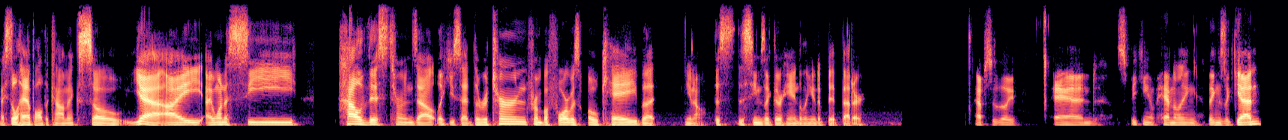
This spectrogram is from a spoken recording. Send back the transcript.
I still have all the comics, so yeah, I I want to see how this turns out. Like you said, the return from before was okay, but you know this this seems like they're handling it a bit better. Absolutely. And speaking of handling things again,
